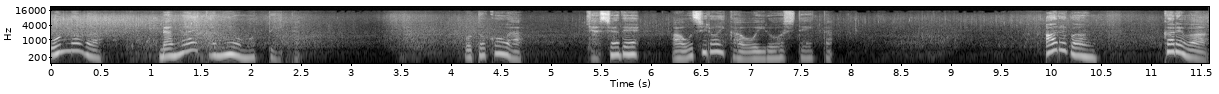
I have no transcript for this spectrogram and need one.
女は長い髪を持っていた。男は華奢で青白い顔色をしていた。ある晩彼は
